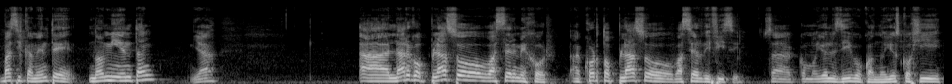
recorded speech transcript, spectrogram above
Básicamente, no mientan, ¿ya? A largo plazo va a ser mejor. A corto plazo va a ser difícil. O sea, como yo les digo, cuando yo escogí...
